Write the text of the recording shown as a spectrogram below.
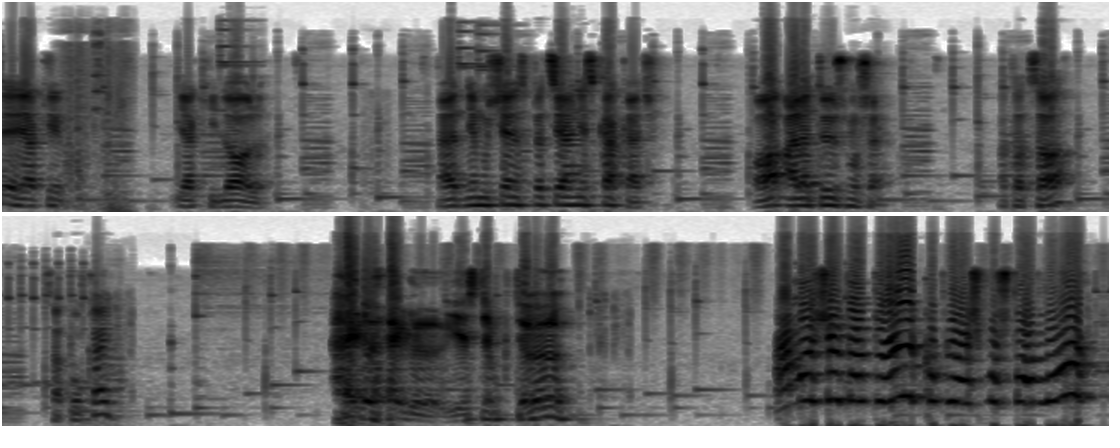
Ty, jakie... Jaki lol. Nawet nie musiałem specjalnie skakać. O, ale tu już muszę. A to co? Zapukaj? Hego, hego, jestem kto? Mamusiu, to ty kupiłaś musztardę?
